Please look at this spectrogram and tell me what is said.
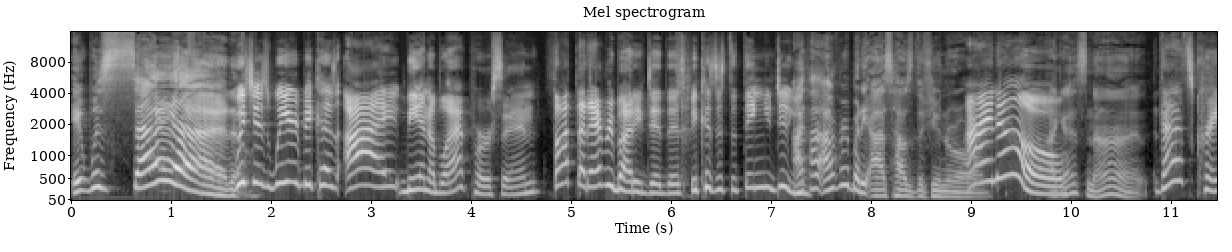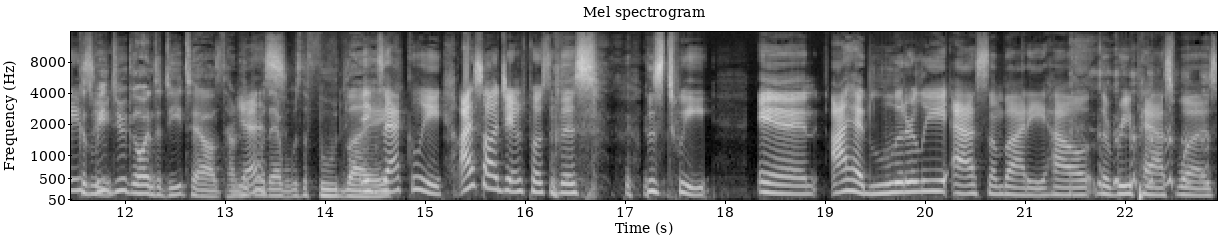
it was sad. Which is weird because I, being a black person, thought that everybody did this because it's the thing you do. You, I thought everybody asked how's the funeral. I know. I guess not. That's crazy. Because we do go into details. How many people were Yes. there? What was the food like? Exactly. I saw James posted this this tweet and I had literally asked somebody how the repast was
